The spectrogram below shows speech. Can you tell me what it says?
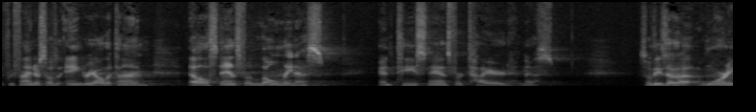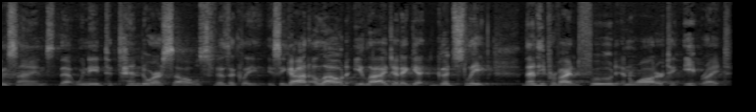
If we find ourselves angry all the time, L stands for loneliness, and T stands for tiredness. So these are the warning signs that we need to tend to ourselves physically. You see, God allowed Elijah to get good sleep. Then he provided food and water to eat right.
